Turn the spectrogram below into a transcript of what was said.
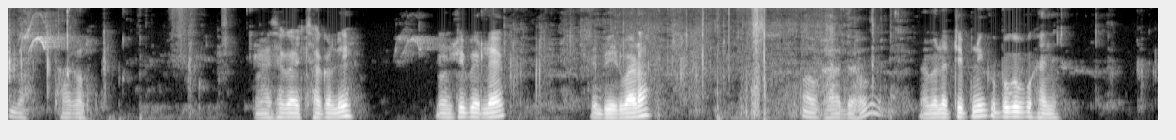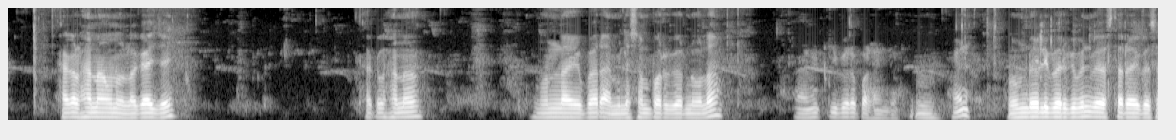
ल थाकल यसो गाई छाकलले टिपेर त्यो भिडबाट अब खाएर हो। हामीलाई टिप्ने गुपु गुपु खाने। थाकल खान आउनु होला गाई है थाकल खान मन लागेको पार हामीलाई सम्पर्क गर्नु होला हामी टिपेर पठाइन्छौँ. होइन होम डेलिभरीको पनि व्यवस्था रहेको छ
